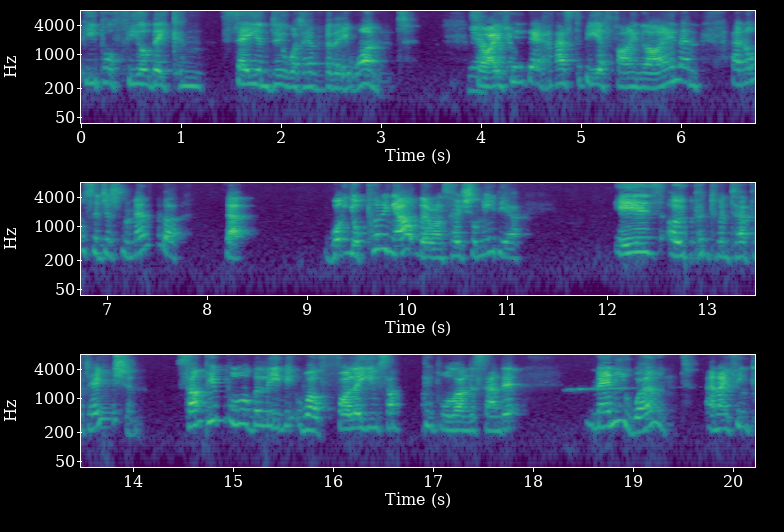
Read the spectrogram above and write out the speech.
people feel they can say and do whatever they want. Yeah. So I think there has to be a fine line, and and also just remember that what you're putting out there on social media is open to interpretation. Some people will believe it, will follow you. Some people will understand it. Many won't, and I think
